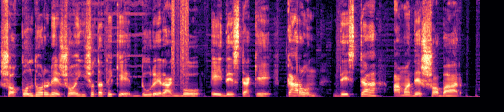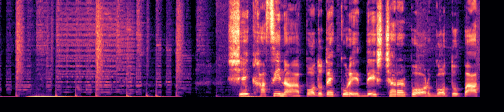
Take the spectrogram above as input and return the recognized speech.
সকল ধরনের সহিংসতা থেকে দূরে রাখব এই দেশটাকে। কারণ দেশটা আমাদের সবার। শেখ হাসিনা পদত্যাগ করে দেশ ছাড়ার পর গত পাঁচ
